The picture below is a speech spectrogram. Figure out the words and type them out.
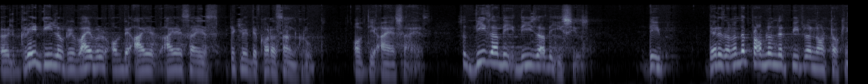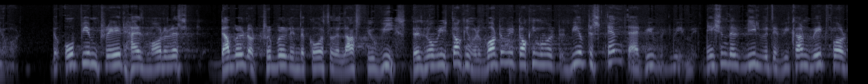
a great deal of revival of the ISIS, particularly the Khorasan group of the ISIS. So these are the, these are the issues. The, there is another problem that people are not talking about. The opium trade has more or less doubled or tripled in the course of the last few weeks. There's nobody talking about it. What are we talking about? We have to stem that. We, we, nations that deal with it. We can't wait for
